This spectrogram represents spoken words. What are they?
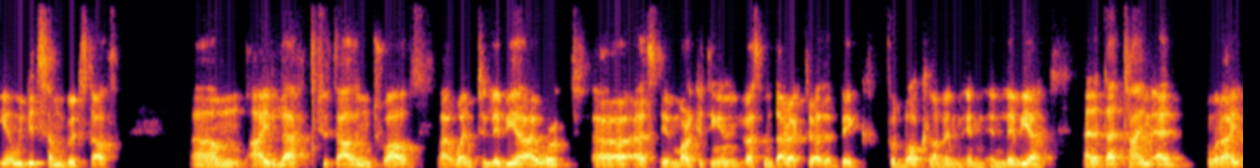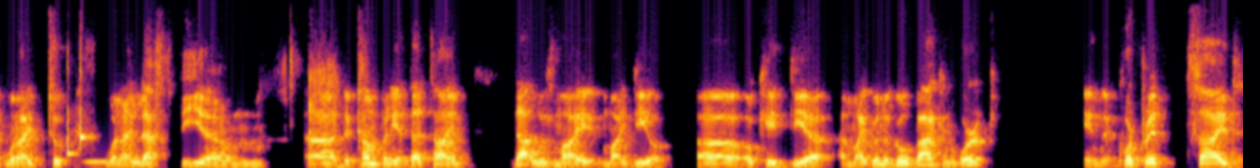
you know we did some good stuff. Um, I left 2012. I went to Libya. I worked uh, as the marketing and investment director at a big football club in, in, in Libya. And at that time, Ed, when I when I took when I left the um, uh, the company at that time, that was my my deal. Uh, okay, Diaa, am I going to go back and work in the corporate side,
